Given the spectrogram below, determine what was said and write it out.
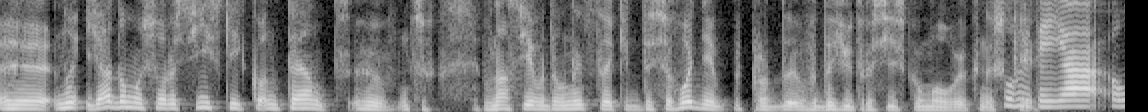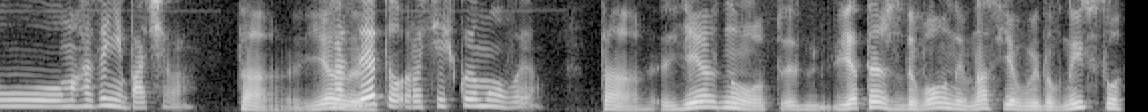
Е, ну, я думаю, що російський контент. е, в нас є видавництва, які до сьогодні видають російською мовою книжки. Слухайте, я у магазині бачила Та, є, газету російською мовою. Та, є, ну, я теж здивований, в нас є видавництво,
